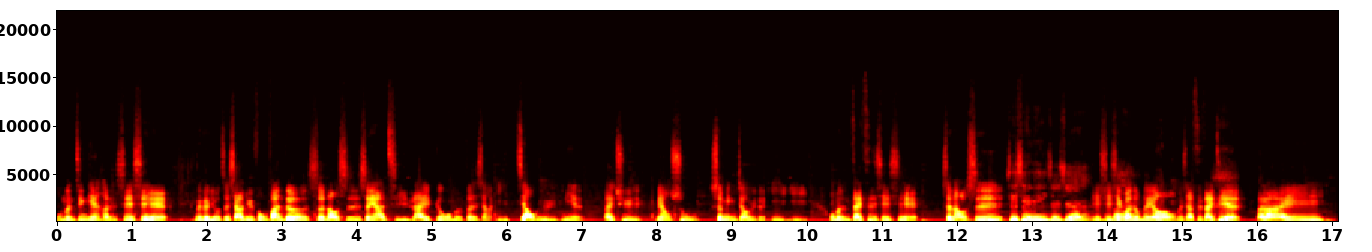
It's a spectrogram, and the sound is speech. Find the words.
我们今天很谢谢那个有着侠女风范的沈老师沈雅琪来跟我们分享以教育面。来去描述生命教育的意义。我们再次谢谢沈老师，谢谢你，谢谢，也谢谢观众朋友。我们下次再见，拜拜。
